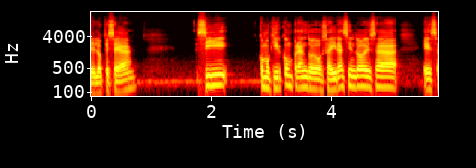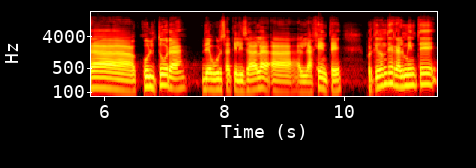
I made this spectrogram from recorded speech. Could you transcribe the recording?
de lo que sea, sí, como que ir comprando, o sea, ir haciendo esa, esa cultura de bursatilizar a la, gente, porque donde realmente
